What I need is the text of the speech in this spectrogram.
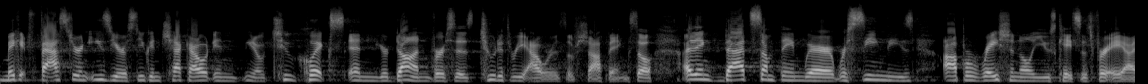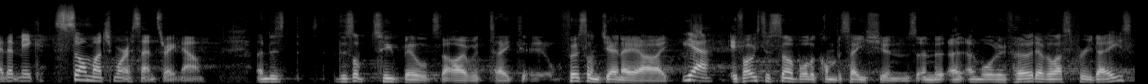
make it faster and easier so you can check out in you know two clicks and you're done versus two to three hours of shopping so i think that's something where we're seeing these operational use cases for ai that make so much more sense right now and there's there's two builds that I would take. First on Gen AI. Yeah. If I was to sum up all the conversations and, and, and what we've heard over the last three days,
